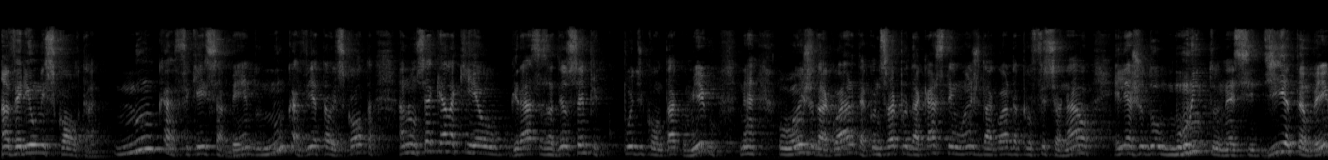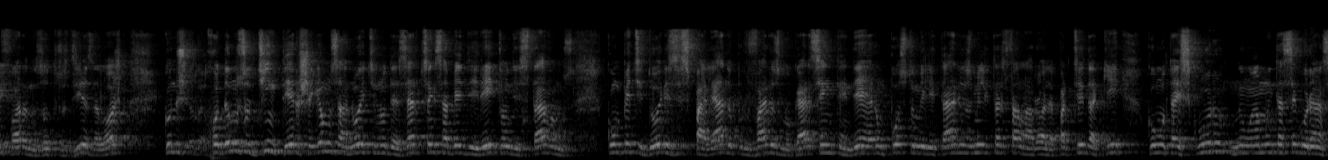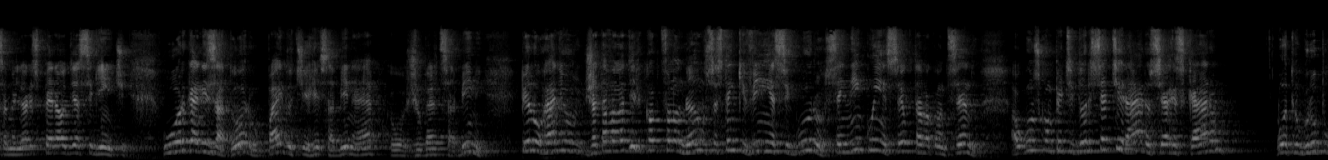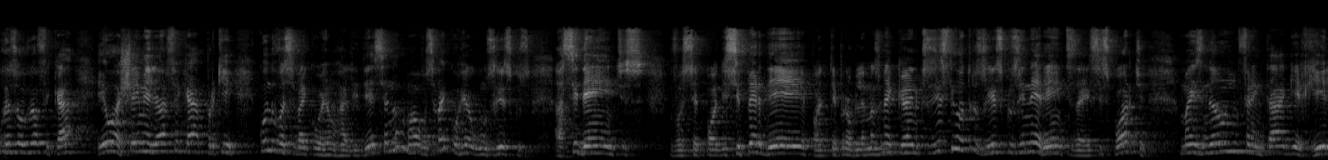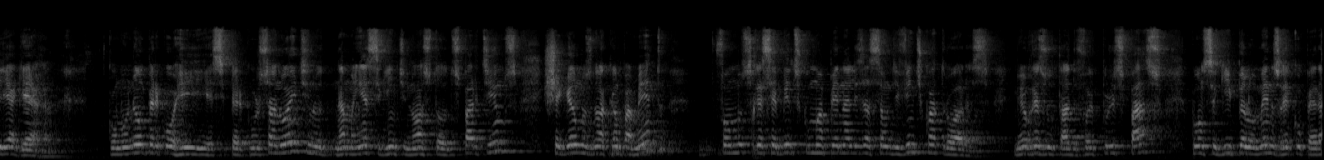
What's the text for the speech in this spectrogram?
haveria uma escolta. Nunca fiquei sabendo, nunca havia tal escolta, a não ser aquela que eu, graças a Deus, sempre pude contar comigo, né? O anjo da guarda, quando você vai para o Dakar, você tem um anjo da guarda profissional, ele ajudou muito nesse dia também, fora nos outros dias, é lógico, quando rodamos o dia inteiro, chegamos à noite no deserto sem saber direito onde estávamos, competidores espalhados por vários lugares sem entender, era um posto militar e os militares falaram: olha, a partir daqui, como está escuro, não há muita segurança, melhor esperar o dia seguinte. O organizador, o pai do Thierry Sabine na época, o Gilberto Sabine, pelo rádio já estava lá de helicóptero falou: não, vocês têm que vir, é seguro, sem nem conhecer o que estava acontecendo. Alguns competidores se atiraram, se arriscaram. Outro grupo resolveu ficar. Eu achei melhor ficar, porque quando você vai correr um rally desse é normal, você vai correr alguns riscos, acidentes, você pode se perder, pode ter problemas mecânicos, existem outros riscos inerentes a esse esporte, mas não enfrentar a guerrilha e a guerra. Como não percorri esse percurso à noite, no, na manhã seguinte nós todos partimos, chegamos no acampamento, fomos recebidos com uma penalização de 24 horas. Meu resultado foi para o espaço, consegui pelo menos recuperar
